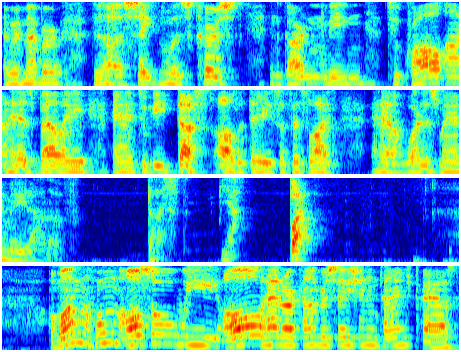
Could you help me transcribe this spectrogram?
And remember, uh, Satan was cursed in the Garden of Eden to crawl on his belly and to eat dust all the days of his life. And what is man made out of? Dust. Yeah. But among whom also we all had our conversation in times past,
